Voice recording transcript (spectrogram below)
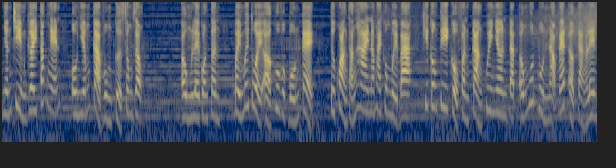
nhấn chìm gây tắc nghẽn, ô nhiễm cả vùng cửa sông rộng. Ông Lê Quang Tân, 70 tuổi ở khu vực 4 kể, từ khoảng tháng 2 năm 2013, khi công ty cổ phần cảng Quy Nhơn đặt ống hút bùn nạo vét ở cảng lên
